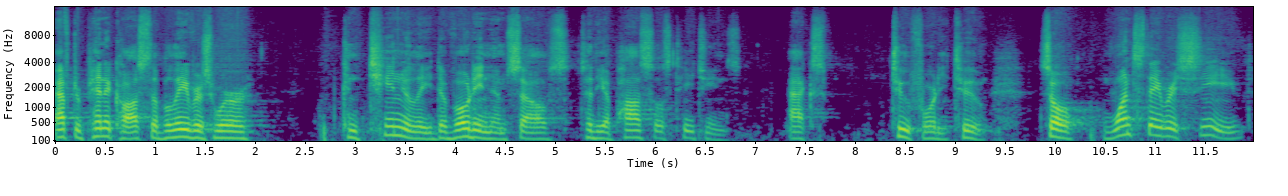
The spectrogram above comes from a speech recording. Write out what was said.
After Pentecost, the believers were continually devoting themselves to the apostles' teachings. Acts 2:42. So, once they received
